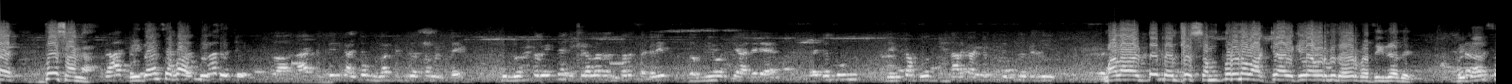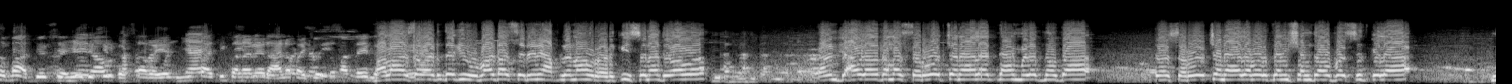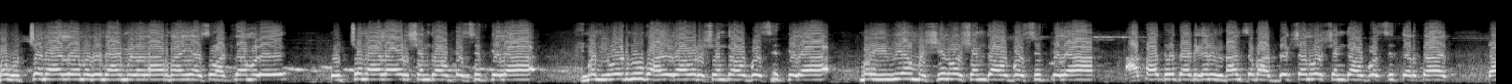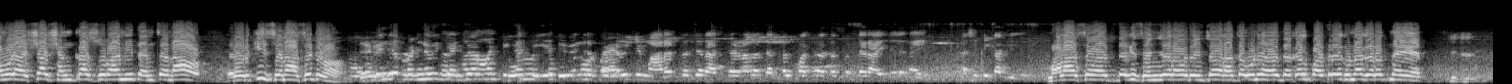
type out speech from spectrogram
ते सांगा. विधानसभा अध्यक्ष राज ठाकरे कालच्या मुलाखतीत असं म्हणते की लोकसभेच्या निकालानंतर सगळेच जमिनीवरती आलेले आहेत. त्याच्यातून नेमका बोध घेणार का? मला वाटतं त्यांचं संपूर्ण वाक्य ऐकल्यावर मी त्यावर प्रतिक्रिया देईन. विधानसभा अध्यक्ष हे निपातीपणाने राहायला पाहिजे मला असं वाटतं की उबाटा सेनेने आपलं नाव रडकी सेना ठेवावं. कारण ज्या वेळेला त्यांना सर्वोच्च न्यायालयात न्याय मिळत नव्हता तेव्हा सर्वोच्च न्यायालयावर त्यांनी शंका उपस्थित केल्या. मग उच्च न्यायालयामध्ये न्याय मिळणार नाही असं वाटल्यामुळे उच्च न्यायालयावर शंका उपस्थित केल्या मग निवडणूक आयोगावर शंका उपस्थित केल्या मग ईव्हीएम मशीनवर शंका उपस्थित केल्या. आता ते त्या ठिकाणी विधानसभा अध्यक्षांवर शंका उपस्थित करतात त्यामुळे अशा शंकासुरांनी त्यांचं नाव रडकी सेना असं ठेवावं. देवेंद्र फडणवीस यांच्यावर पण टीका केली देवेंद्र फडणवीस हे महाराष्ट्राच्या राजकारणाला दखलपात्र आता सध्या राहिलेले नाही अशी टीका केली मला असं वाटतं की संजय राऊत यांच्यावर आता कोणी दखल पात्र गुन्हा करत नाहीयेत.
